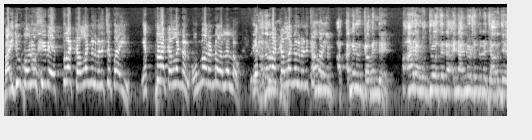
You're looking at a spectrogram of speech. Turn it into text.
ബൈജു പൗലോസ് ചെയ്ത എത്ര കള്ളങ്ങൾ വെളിച്ചത്തായി. എത്ര കള്ളങ്ങൾ. ഒന്നോ രണ്ടോ അല്ലല്ലോ. എത്ര കള്ളങ്ങൾ വെളിച്ചത്തായി. അങ്ങനെ ഒരു കമന്റ് ആരാണ് ഉദ്യോഗസ്ഥന്റെ അതിന്റെ അന്വേഷണത്തിന്റെ ചാർജ്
